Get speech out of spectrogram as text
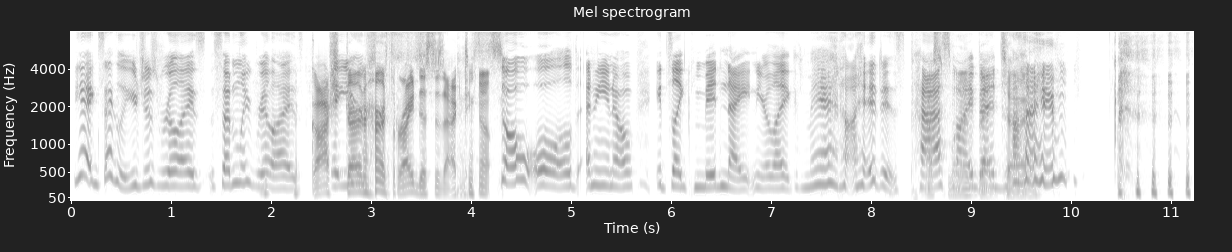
Yeah, exactly. You just realize, suddenly realize, Gosh darn, arthritis is acting up. so old, and you know it's like midnight, and you're like, man, it is past, Past my my, bedtime." bedtime.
